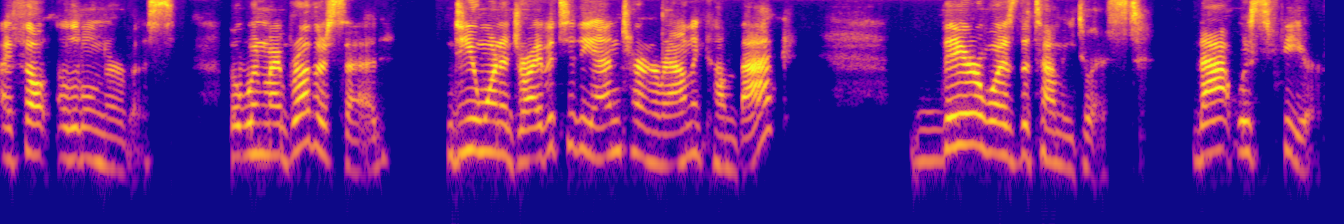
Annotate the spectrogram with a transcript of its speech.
I felt a little nervous. But when my brother said, Do you want to drive it to the end, turn around, and come back? There was the tummy twist. That was fear.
